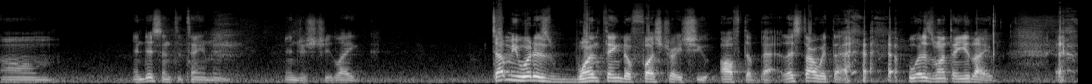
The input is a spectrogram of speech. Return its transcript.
um, in this entertainment industry. Like, tell me what is one thing that frustrates you off the bat. Let's start with that. what is one thing you like?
